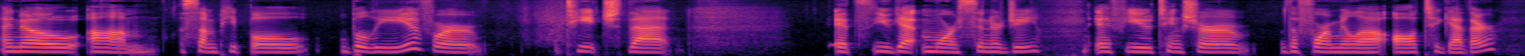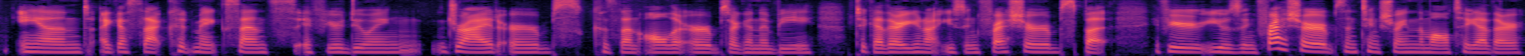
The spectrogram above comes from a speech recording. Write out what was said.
I know um, some people believe or teach that it's you get more synergy if you tincture the formula all together. And I guess that could make sense if you're doing dried herbs, because then all the herbs are going to be together. You're not using fresh herbs, but if you're using fresh herbs and tincturing them all together,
